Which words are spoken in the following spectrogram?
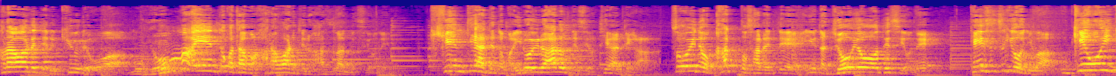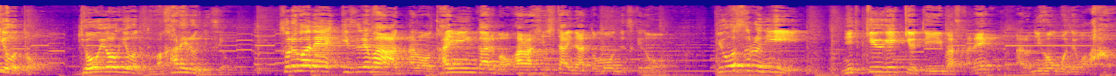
払われてる給料はもう4万円とか多分払われてるはずなんですよね。危険手当とかいろいろあるんですよ手当が。そういうのをカットされて言うたら常用ですよね。建設業には請負業と常用業って分かれるんですよ。それはねいずれまああのタイミングがあればお話ししたいなと思うんですけど要するに日給月給って言いますかね。あの日本語では。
